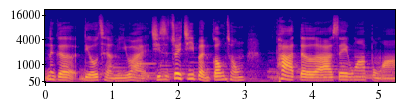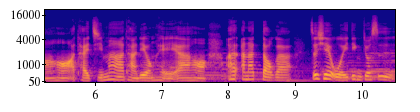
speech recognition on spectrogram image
那个流程以外，其实最基本功从拍的啊、洗碗盘啊、哈、台机嘛、弹龙虾啊、哈、啊啊那刀啊，这些我一定就是。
